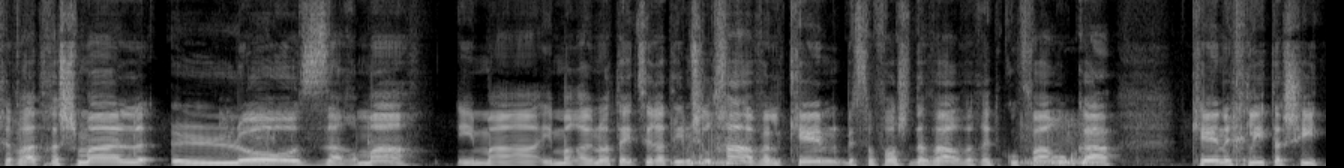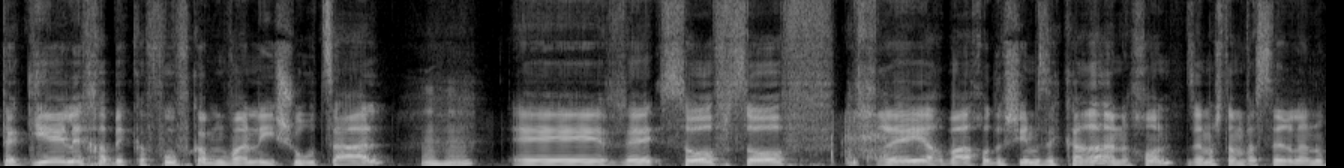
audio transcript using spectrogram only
חברת חשמל לא זרמה עם, ה, עם הרעיונות היצירתיים שלך, אבל כן, בסופו של דבר, ואחרי תקופה ארוכה, כן החליטה שהיא תגיע אליך בכפוף כמובן לאישור צה"ל. מהמם. אה, וסוף סוף, אחרי ארבעה חודשים זה קרה, נכון? זה מה שאתה מבשר לנו.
